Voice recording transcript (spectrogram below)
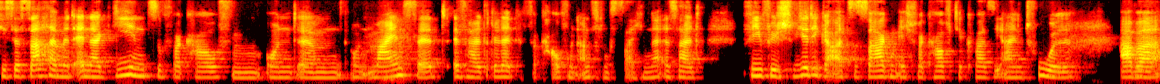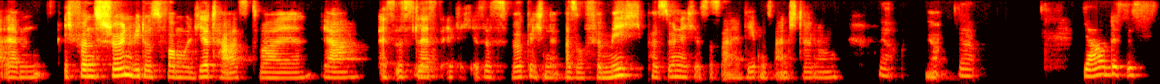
Diese Sache mit Energien zu verkaufen und, ähm, und Mindset ist halt relativ verkaufen in Anführungszeichen, ne, ist halt viel, viel schwieriger als zu sagen, ich verkaufe dir quasi ein Tool. Aber ähm, ich finde es schön, wie du es formuliert hast, weil ja, es ist letztendlich, ist es wirklich eine, also für mich persönlich ist es eine Lebenseinstellung. Ja. Ja. Ja, ja und es ist,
